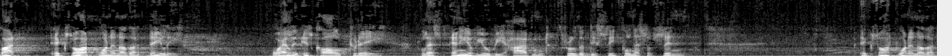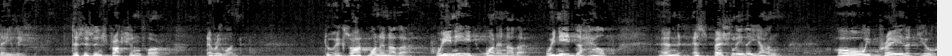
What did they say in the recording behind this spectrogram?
But exhort one another daily while it is called today, lest any of you be hardened through the deceitfulness of sin. Exhort one another daily. This is instruction for everyone to exhort one another. We need one another. We need the help. And especially the young. Oh, we pray that you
